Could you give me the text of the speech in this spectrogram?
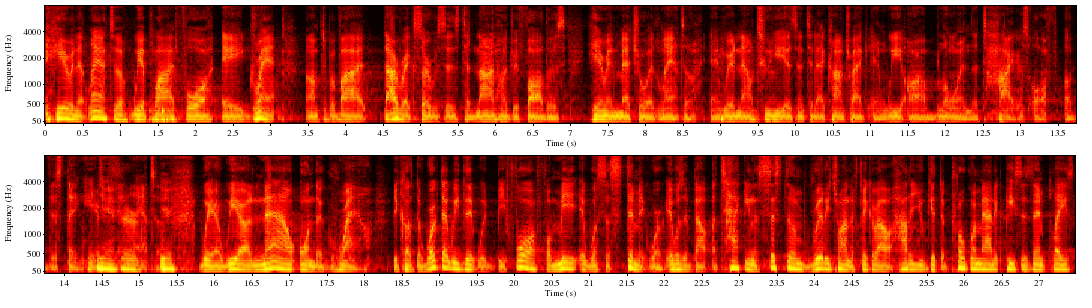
here in Atlanta, we applied for a grant um, to provide direct services to 900 fathers here in Metro Atlanta. And we're now two mm-hmm. years into that contract, and we are blowing the tires off of this thing here Yeah. in Sure. Atlanta, Yeah. where we are now on the ground. Because the work that we did with before, for me, it was systemic work. It was about attacking the system, really trying to figure out how do you get the programmatic pieces in place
